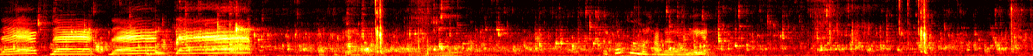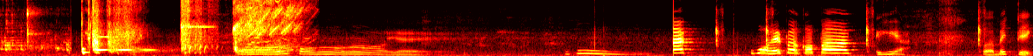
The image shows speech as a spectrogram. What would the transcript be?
แดกแดกแดกแดกโอเคแล้วพวกมันมาทำอะไรตรงนี้โอ้โหเย้อู้หู กูบอกให้เปิดก็เปิดเหี้ยเปิดไม่ติด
